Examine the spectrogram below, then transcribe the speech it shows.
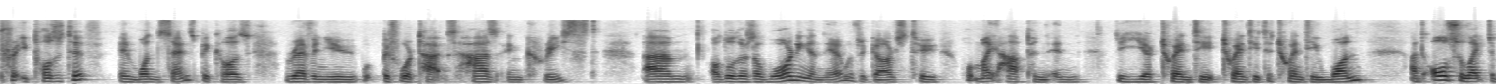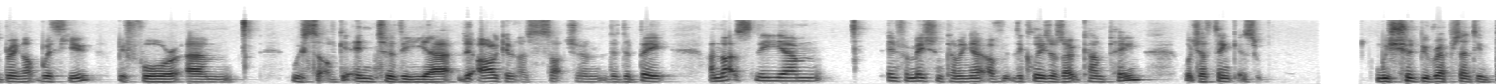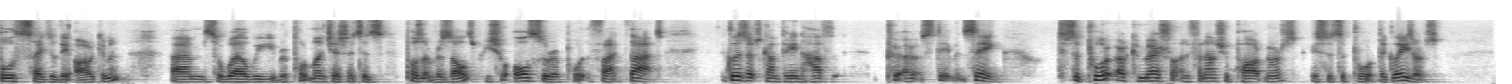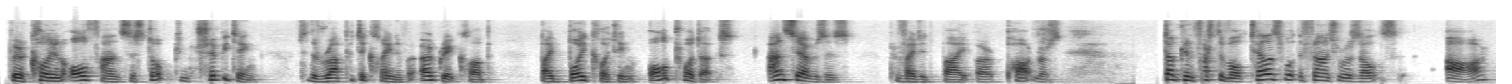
pretty positive in one sense because revenue before tax has increased. Um, although there's a warning in there with regards to what might happen in the year 2020 to 21. I'd also like to bring up with you before um, we sort of get into the uh, the argument as such and the debate, and that's the um, information coming out of the Glazers Out campaign, which I think is we should be representing both sides of the argument. Um, so while we report Manchester United's positive results, we should also report the fact that the Glazers campaign have put out a statement saying to support our commercial and financial partners is to support the Glazers. We are calling on all fans to stop contributing to the rapid decline of our great club by boycotting all products and services provided by our partners. Duncan, first of all, tell us what the financial results are,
